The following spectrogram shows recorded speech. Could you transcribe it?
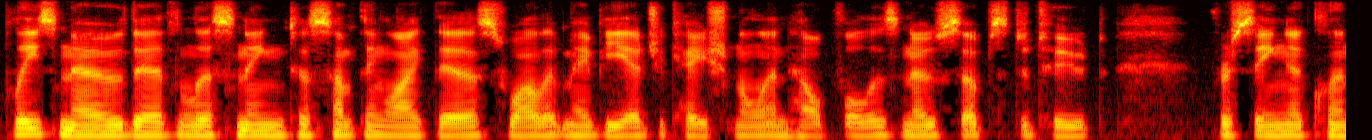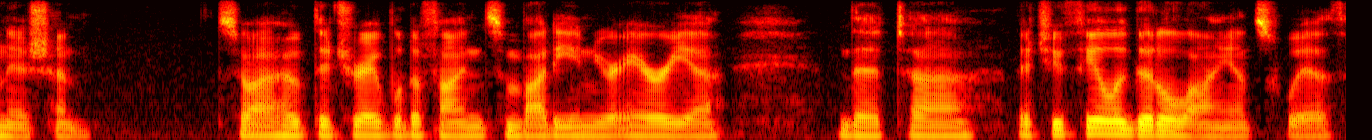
please know that listening to something like this, while it may be educational and helpful, is no substitute for seeing a clinician. So I hope that you're able to find somebody in your area that uh, that you feel a good alliance with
